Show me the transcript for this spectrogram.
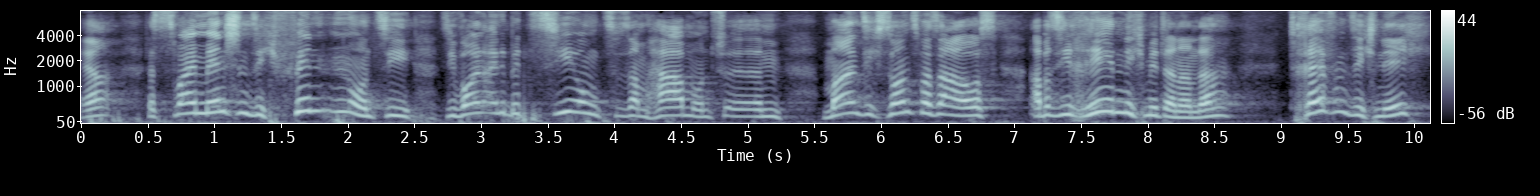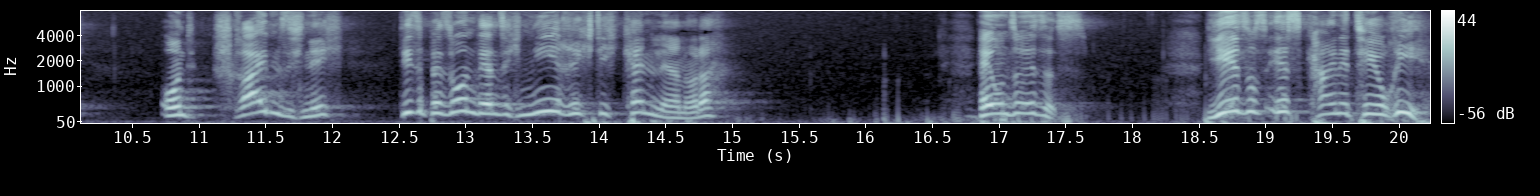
Ja, dass zwei Menschen sich finden und sie, sie wollen eine Beziehung zusammen haben und ähm, malen sich sonst was aus, aber sie reden nicht miteinander, treffen sich nicht und schreiben sich nicht. Diese Personen werden sich nie richtig kennenlernen, oder? Hey, und so ist es. Jesus ist keine Theorie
